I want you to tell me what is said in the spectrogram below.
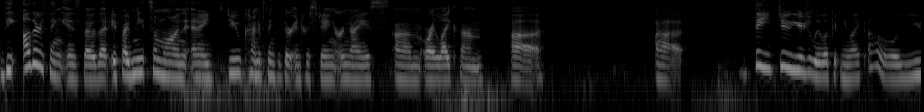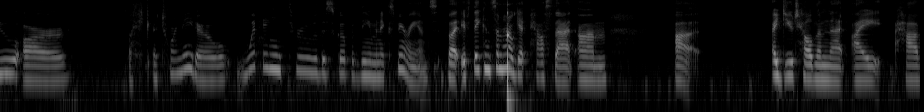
the other thing is though that if I meet someone and I do kind of think that they're interesting or nice, um, or I like them, uh, uh, they do usually look at me like, "Oh, well, you are." Like a tornado whipping through the scope of the human experience. But if they can somehow get past that, um, uh, I do tell them that I have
